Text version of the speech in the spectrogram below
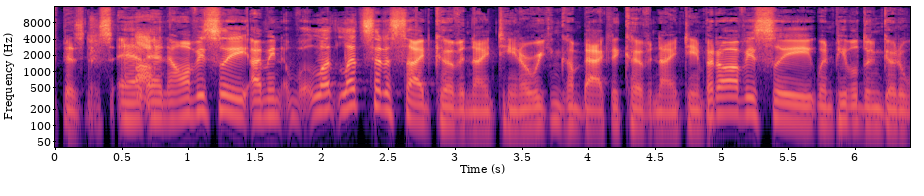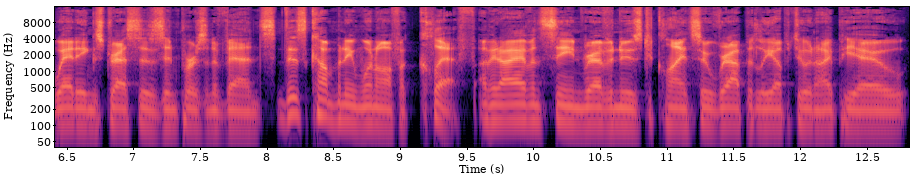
challenged business. And, and obviously, I mean, let, let's set aside COVID 19, or we can come back to COVID 19. But obviously, when people didn't go to weddings, dresses, in person events, this company went off a cliff. I mean, I haven't seen revenues decline so rapidly up to an IPO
